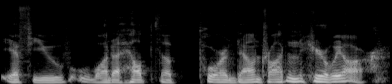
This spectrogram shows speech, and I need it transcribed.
If you want to help the poor and downtrodden, here we are.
